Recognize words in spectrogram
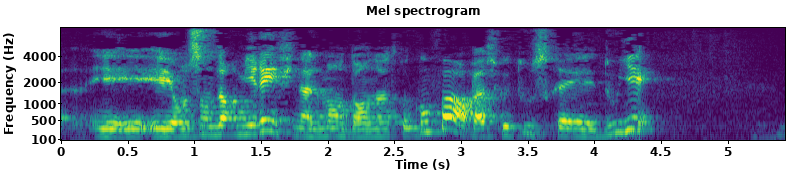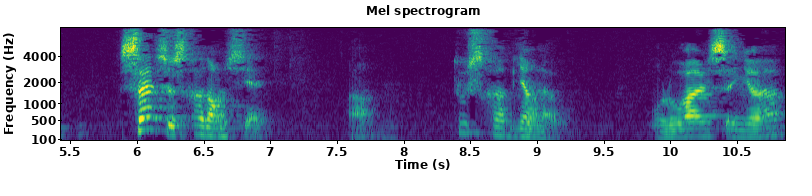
Euh, et, on s'endormirait finalement dans notre confort parce que tout serait douillé. Ça, ce sera dans le ciel. Hein. Tout sera bien là-haut. On louera le Seigneur.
